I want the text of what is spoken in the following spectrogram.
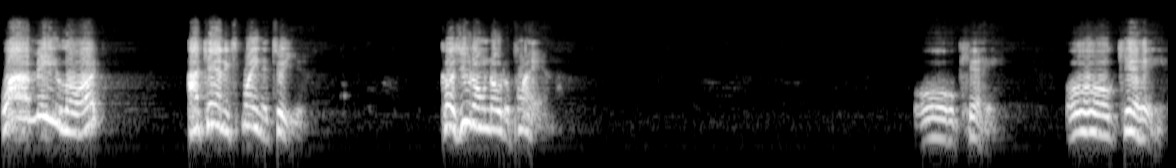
Why me, Lord? I can't explain it to you because you don't know the plan. Okay. Okay.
